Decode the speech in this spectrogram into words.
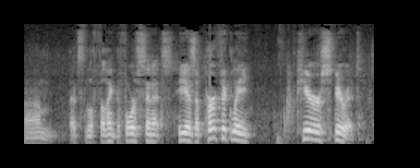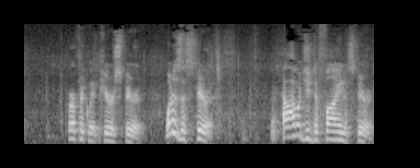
Um, that's, I think, the fourth sentence. He is a perfectly pure spirit perfectly pure spirit. What is a spirit? How, how would you define a spirit?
